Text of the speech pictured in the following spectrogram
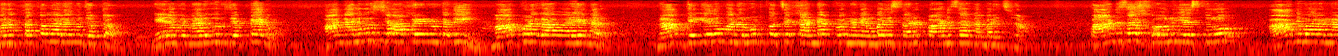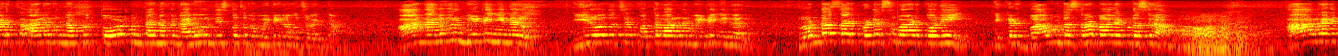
మనకు తక్కువ కాలేమో చెప్తాం. నేను ఒక నలుగురు చెప్పాను. ఆ నలుగురు షాప్ అయి ఉంటది? మాకు కూడా కావాలి అన్నారు. నాకు తెలియదు మన రూట్కి వచ్చే కండక్టర్ నేను నెంబర్ ఇస్తాను. పాండు సార్ నెంబర్ ఇచ్చిన. పాండు సార్ ఫోన్లు చేస్తున్నారు. ఆదివారం నాడు ఖాళీ ఉన్నప్పుడు తోడు ఉంటాను ఒక నలుగురు తీసుకొచ్చి ఒక మీటింగ్లో కూర్చోబెట్టిన. ఆ నలుగురు మీటింగ్ విన్నారు. ఈ రోజు వచ్చిన కొత్త వాళ్ళని మీటింగ్ విన్నారు. రెండోసారి ప్రొడక్ట్స్ వాడుకొని ఇక్కడ బాగుండొస్తారా బాగాలేకుండా వస్తారా ఆల్రెడీ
